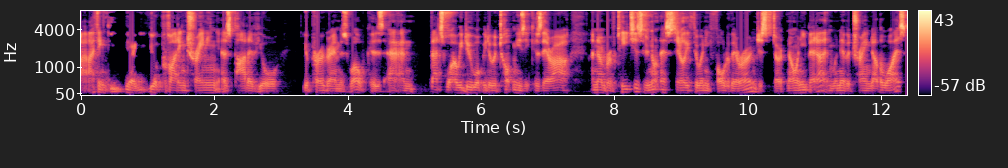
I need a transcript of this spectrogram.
I think you know you're providing training as part of your your program as well because and that's why we do what we do at Top Music because there are a number of teachers who, not necessarily through any fault of their own, just don't know any better and were never trained otherwise,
